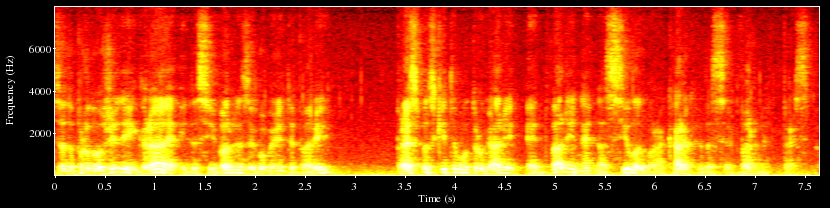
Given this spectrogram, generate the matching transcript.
за да продължи да играе и да си върне загубените пари, преспанските му другари едва ли не на сила го накараха да се върне в Преспа.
